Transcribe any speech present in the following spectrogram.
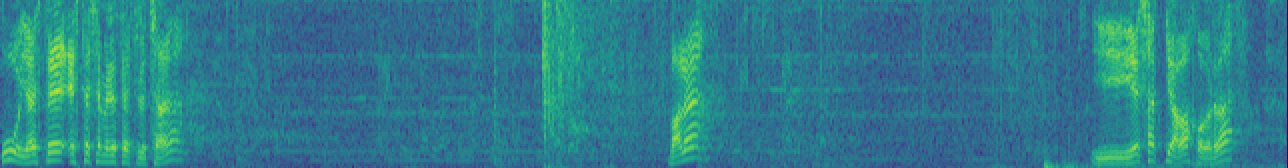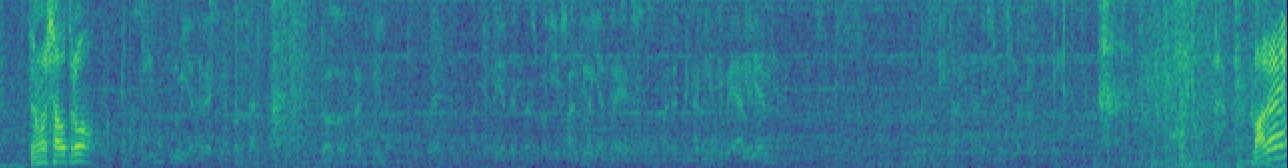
Uy, a este, este se merece flecha, ¿eh? ¿Vale? Y es aquí abajo, ¿verdad? Tenemos a otro... ¿Vale?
